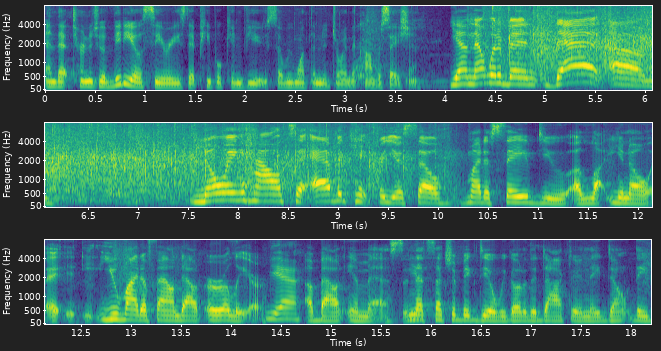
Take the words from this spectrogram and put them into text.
and that turn into a video series that people can view. So we want them to join the conversation. Yeah, and that would have been that. Um knowing how to advocate for yourself might have saved you a lot. You know, eh, you might have found out earlier yeah. about MS, and yeah. that's such a big deal. We go to the doctor and they don't, they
